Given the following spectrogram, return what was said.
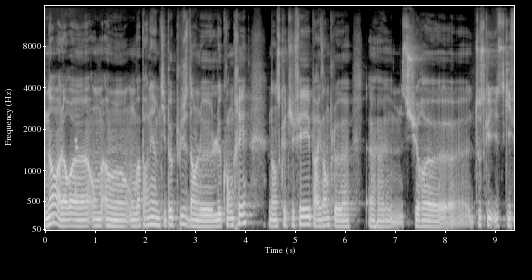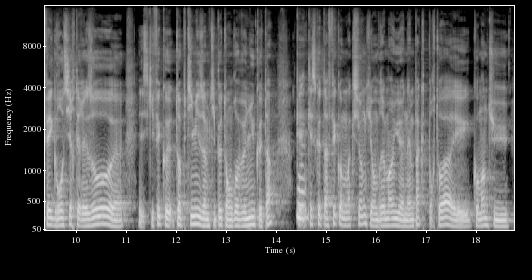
Non, alors euh, on, on, va parler un petit peu plus dans le, le concret, dans ce que tu fais, par exemple, euh, sur euh, tout ce, que, ce qui fait grossir tes réseaux et ce qui fait que tu optimises un petit peu ton revenu que tu as. Qu'est-ce que tu as fait comme actions qui ont vraiment eu un impact pour toi et comment tu,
